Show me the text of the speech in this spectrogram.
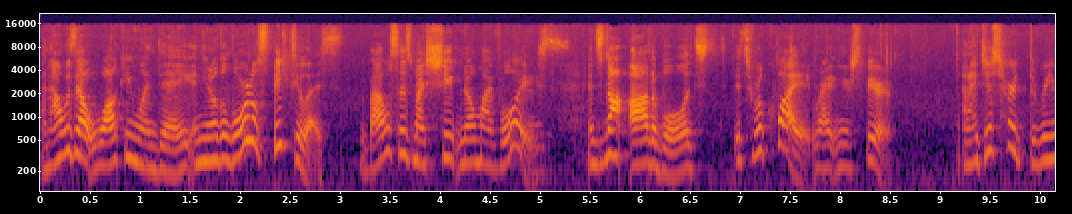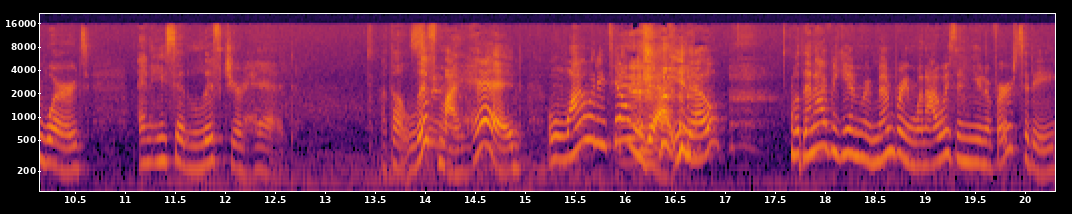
And I was out walking one day, and you know, the Lord will speak to us. The Bible says, My sheep know my voice. Yes. And it's not audible, it's, it's real quiet, right, in your spirit. And I just heard three words, and he said, Lift your head. I thought, Lift my head? Well, why would he tell me that, you know? Well, then I began remembering when I was in university,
